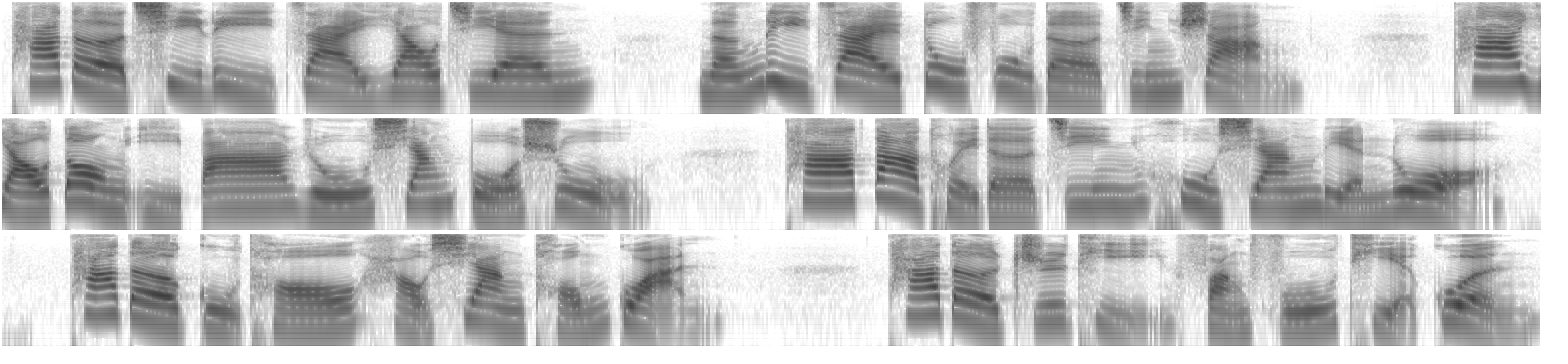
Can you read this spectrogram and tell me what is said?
它的气力在腰间，能力在肚腹的筋上，它摇动尾巴如香柏树，它大腿的筋互相联络。他的骨头好像铜管，他的肢体仿佛铁棍。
